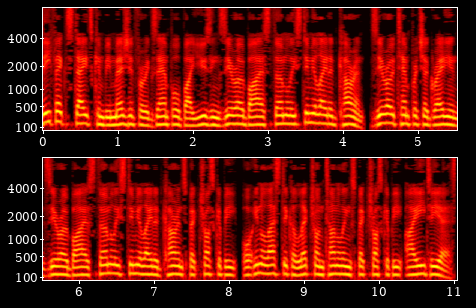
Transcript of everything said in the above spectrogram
Defect states can be measured for example by using zero-bias thermally stimulated current, zero-temperature gradient zero-bias thermally stimulated current spectroscopy, or inelastic electron tunneling spectroscopy IETS.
